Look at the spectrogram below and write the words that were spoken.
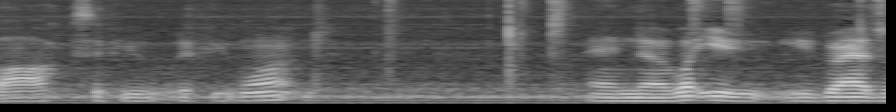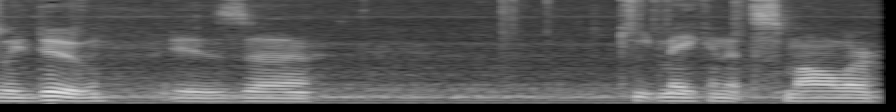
box if you if you want and uh, what you you gradually do is uh, keep making it smaller.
